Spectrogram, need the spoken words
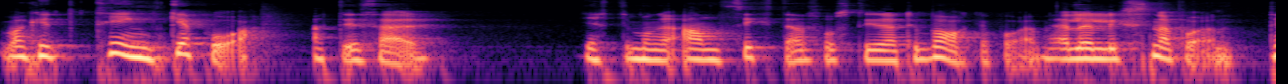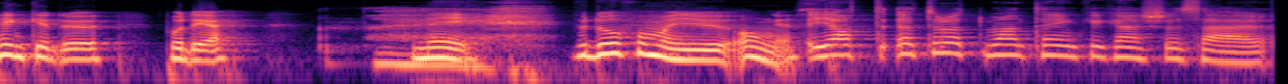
Man kan ju inte tänka på att det är så här jättemånga ansikten som stirrar tillbaka på en. Eller lyssnar på en. Tänker du på det? Nej. För då får man ju ångest. Jag, jag tror att man tänker kanske så här,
